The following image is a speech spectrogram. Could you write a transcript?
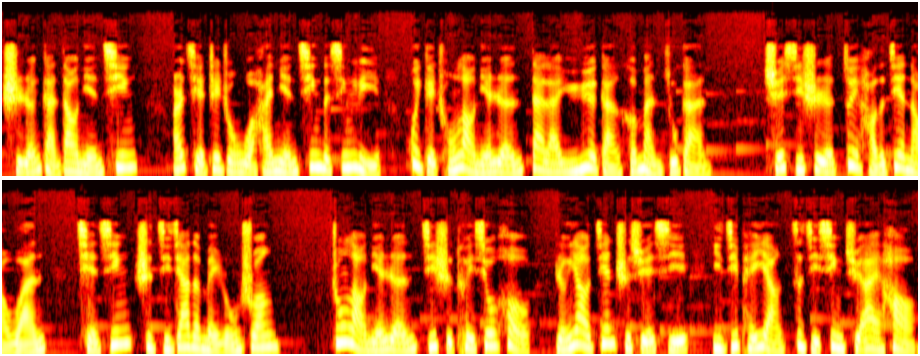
使人感到年轻，而且这种我还年轻的心理会给中老年人带来愉悦感和满足感。学习是最好的健脑丸，潜心是极佳的美容霜。中老年人即使退休后，仍要坚持学习以及培养自己兴趣爱好，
